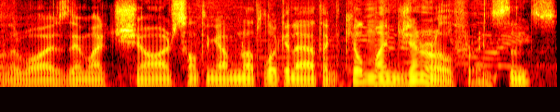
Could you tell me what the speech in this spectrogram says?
Otherwise, they might charge something I'm not looking at and kill my general, for instance.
